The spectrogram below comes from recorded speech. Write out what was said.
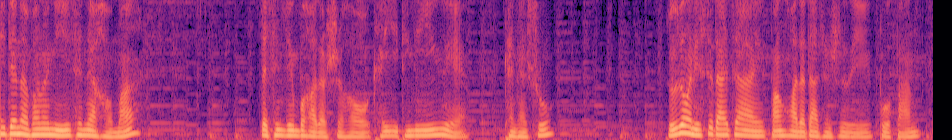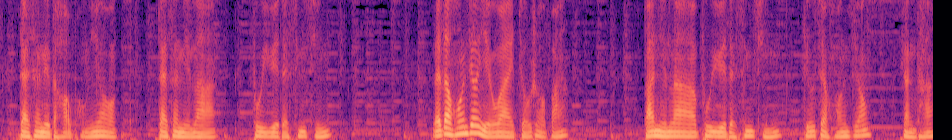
嗨，电脑房的你现在好吗？在心情不好的时候，可以听听音乐，看看书。如若你是待在繁华的大城市里，不妨带上你的好朋友，带上你那不愉悦的心情，来到荒郊野外走走吧。把你那不愉悦的心情丢在荒郊，让它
